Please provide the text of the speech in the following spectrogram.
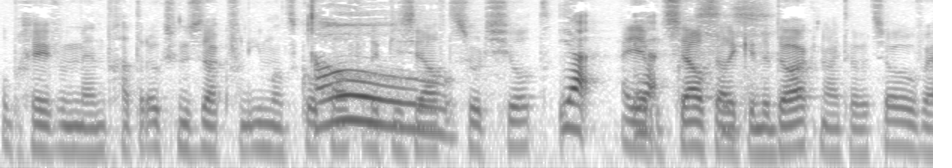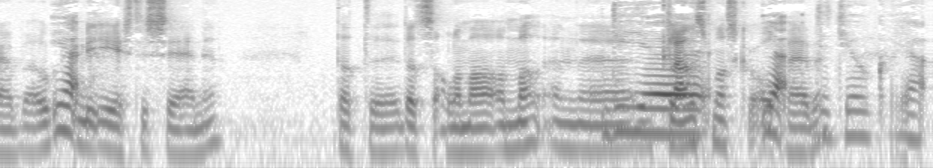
Op een gegeven moment gaat er ook zo'n zak van iemands kop af. En heb je Oh. hetzelfde soort shot. Ja, En je ja, hebt hetzelfde eigenlijk in de Dark Knight, waar we het zo over hebben. Ook in de eerste scène. Dat, eh, dat ze allemaal een, ma- een eh, Die, eh, clownsmasker op Ja, hebben. de Joker, ja.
